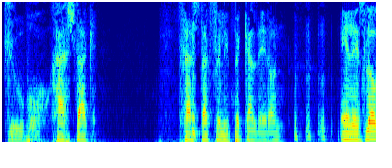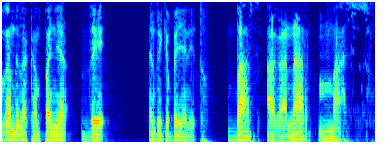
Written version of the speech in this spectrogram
¿Qué hubo? Hashtag. Hashtag Felipe Calderón. El eslogan de la campaña de Enrique Peña Nieto. Vas a ganar más.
